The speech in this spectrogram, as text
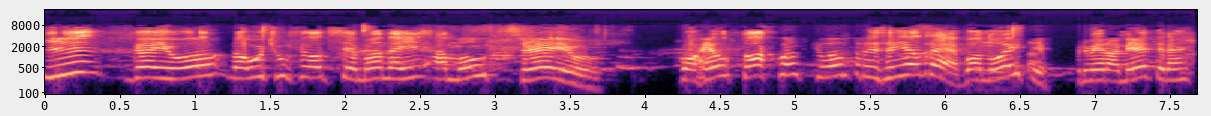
e ganhou no último final de semana aí a Mount Trail. Correu só quantos quilômetros aí, André? Boa noite, primeiramente, né?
